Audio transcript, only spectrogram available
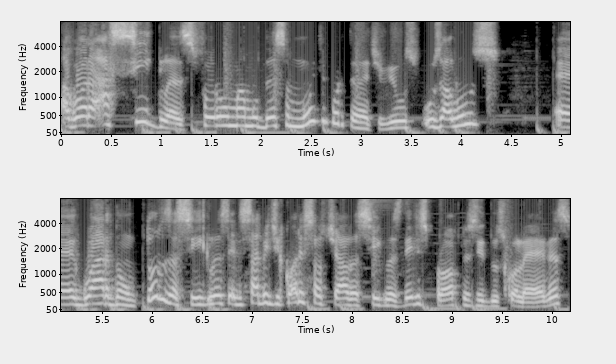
Agora, as siglas foram uma mudança muito importante, viu? Os, os alunos é, guardam todas as siglas, eles sabem de cor e salteado as siglas deles próprios e dos colegas.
